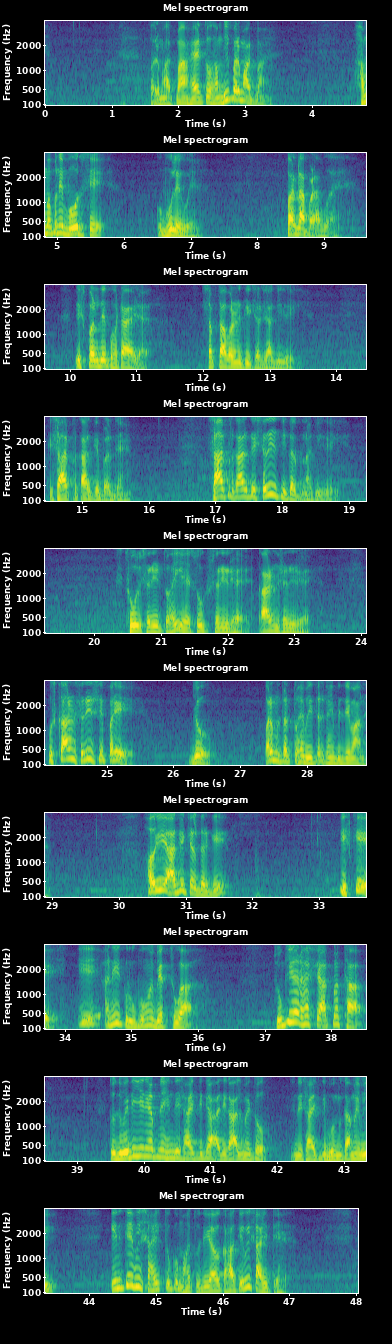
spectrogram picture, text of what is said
परमात्मा है तो हम भी परमात्मा हैं। हम अपने बोध से को भूले हुए हैं। पर्दा पड़ा हुआ है। इस पर्दे को हटाया जाए। सप्तावरण की चर्चा की गई कि सात प्रकार के पर्दे हैं। सात प्रकार के शरीर की कल्पना की गई। स्थूल शरीर तो है ही है, सूक्ष्म शरीर है, कारण शरीर है। उस कारण शरीर से परे जो परम तत्व है, भीतर कहीं विद्यमान है। और ये आगे चल करके इसके ये अनेक रूपों में व्यक्त हुआ। चूँकि यह रहस्यात्मक था तो द्विवेदी जी ने अपने हिंदी साहित्य के आदिकाल में तो हिंदी साहित्य की भूमिका में भी इनके भी साहित्य को महत्व दिया और कहा कि भी साहित्य है।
